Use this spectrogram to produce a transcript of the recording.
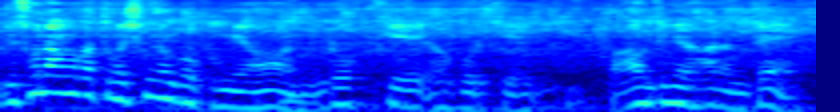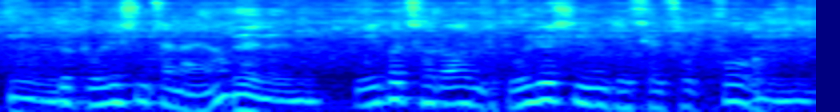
우리 소나무 같은 거 심는 거 보면 이렇게 하고 이렇게 마운딩을 하는데 음. 이렇게 올려 심잖아요. 네네네. 이것처럼 이렇게 올려 심는 게 제일 좋고 음.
